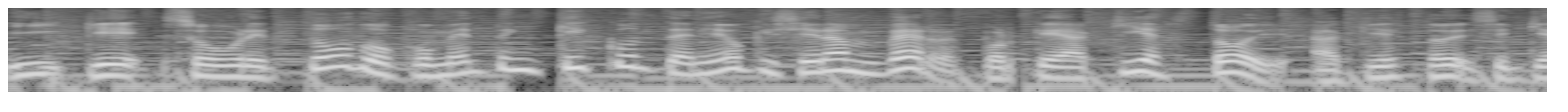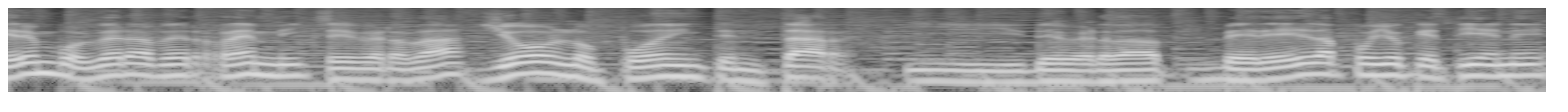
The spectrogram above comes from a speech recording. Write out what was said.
y que sobre todo comenten qué contenido quisieran ver, porque aquí estoy, aquí estoy. Si quieren volver a ver remix, de verdad yo lo puedo intentar y de verdad veré el apoyo que tiene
